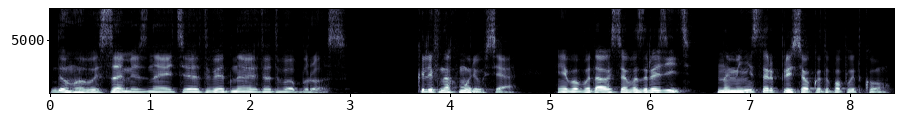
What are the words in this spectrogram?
думаю, вы сами знаете ответ на этот вопрос. Клифф нахмурился и попытался возразить, но министр пресек эту попытку.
